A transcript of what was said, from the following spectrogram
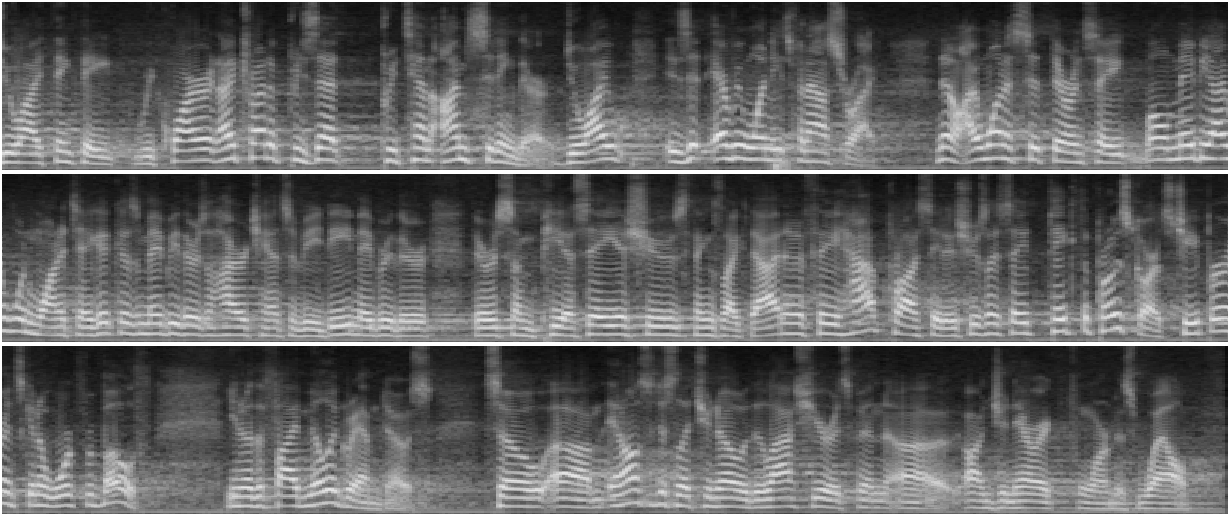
Do I think they require it? And I try to present, pretend I'm sitting there. Do I? Is it everyone needs finasteride? No, I want to sit there and say, well, maybe I wouldn't want to take it because maybe there's a higher chance of ED, maybe there, there are some PSA issues, things like that. And if they have prostate issues, I say, take the Proscar. It's cheaper it's going to work for both. You know, the five milligram dose. So, um, and also just let you know, the last year it's been uh, on generic form as well.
